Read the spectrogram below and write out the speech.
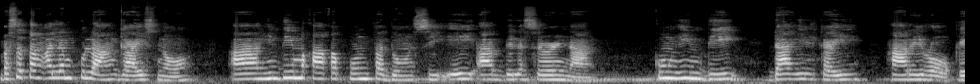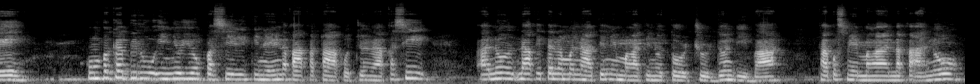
Basta tang alam ko lang, guys, no? Ah, hindi makakapunta doon si AR de la Serna kung hindi dahil kay Harry Roque kung baga biruin nyo yung facility na yun, nakakatakot yun na. Kasi, ano, nakita naman natin yung mga tinotorture doon, di ba? Tapos may mga nakaano,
